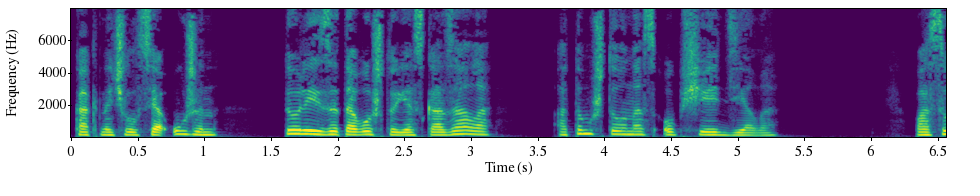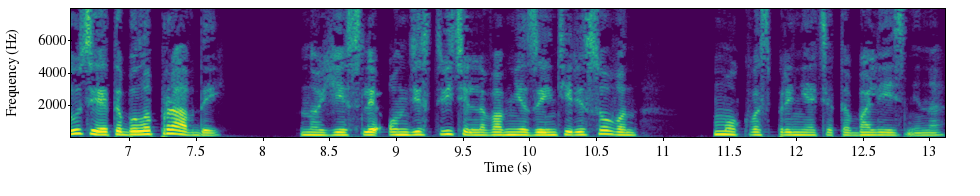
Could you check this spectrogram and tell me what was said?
как начался ужин, то ли из-за того, что я сказала о том, что у нас общее дело. По сути, это было правдой. Но если он действительно во мне заинтересован — мог воспринять это болезненно.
